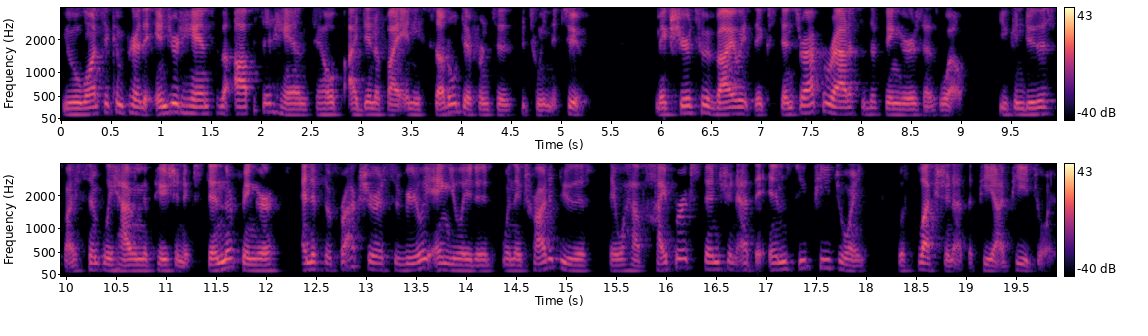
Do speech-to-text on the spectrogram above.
You will want to compare the injured hand to the opposite hand to help identify any subtle differences between the two. Make sure to evaluate the extensor apparatus of the fingers as well. You can do this by simply having the patient extend their finger, and if the fracture is severely angulated, when they try to do this, they will have hyperextension at the MCP joint with flexion at the PIP joint.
